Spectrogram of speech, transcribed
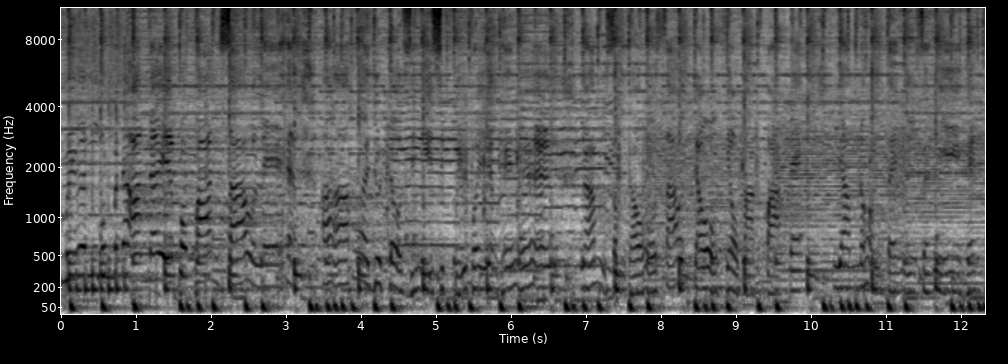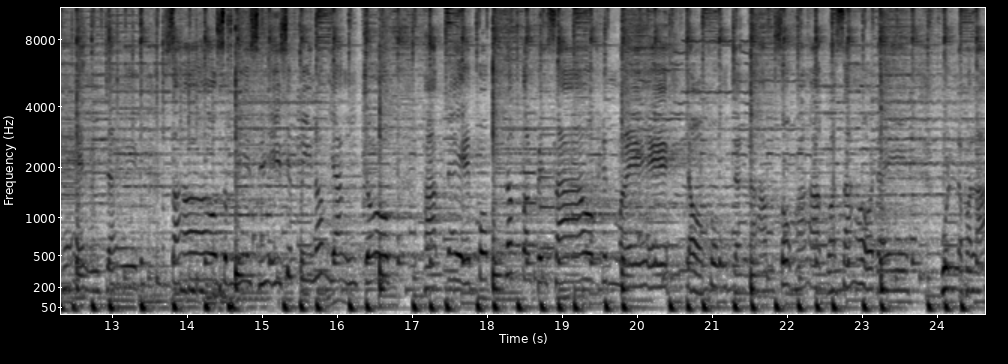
เหมือนบุญบันดาลได้พบผ่านสาวแลอายุเจ้าสี่สิบปีไปยังแหงงามสำเจ้าสาวเจ้าเกี่ยวปากปากแดงยามน้องแต่งเสน่ห์แห่งแทนใจ สาวสมีสี่สิบปีน้องยังจบ หากได้พบน้องตอนเป็นสาวขึ้นม่เสาวใด บุญละพลา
